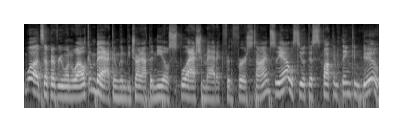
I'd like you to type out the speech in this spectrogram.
What's up, everyone? Welcome back. I'm going to be trying out the Neo Splashmatic for the first time. So yeah, we'll see what this fucking thing can do.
